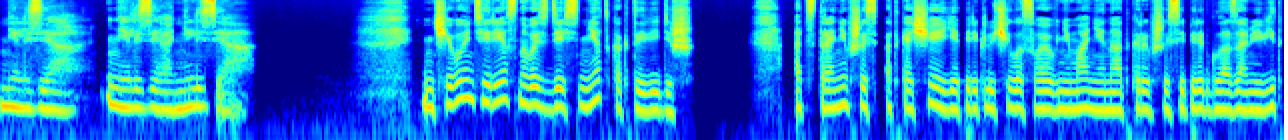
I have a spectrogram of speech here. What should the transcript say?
Нельзя, нельзя, нельзя. Ничего интересного здесь нет, как ты видишь. Отстранившись от Кощея, я переключила свое внимание на открывшийся перед глазами вид,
